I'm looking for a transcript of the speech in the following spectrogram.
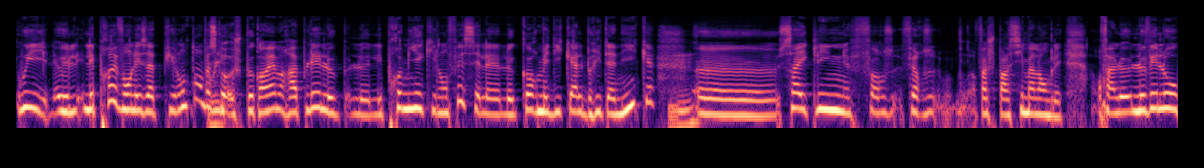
Oui, les preuves, on les a depuis longtemps, parce que je peux quand même rappeler les premiers qui l'ont fait, c'est le, corps médical britannique, mm. euh, Cycling for, Enfin, je parle si mal anglais. Enfin, le vélo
